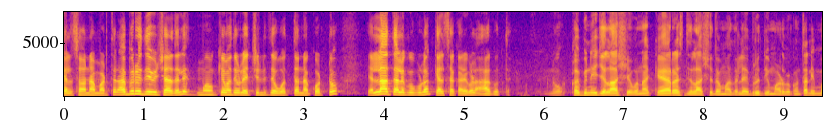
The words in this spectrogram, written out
ಕೆಲಸವನ್ನು ಮಾಡ್ತಾರೆ. ಅಭಿವೃದ್ಧಿ ವಿಚಾರದಲ್ಲಿ ಮುಖ್ಯಮಂತ್ರಿಗಳು ಹೆಚ್ಚಿನ ರೀತಿಯ ಒತ್ತನ್ನು ಕೊಟ್ಟು ಎಲ್ಲ ತಾಲೂಕುಗಳ ಕೆಲಸ ಕಾರ್ಯಗಳು ಆಗುತ್ತೆ. ಇನ್ನು ಕಬಿನಿ ಜಲಾಶಯವನ್ನು ಕೆ ಆರ್ ಎಸ್ ಜಲಾಶಯದ ಮಾದರಿ ಅಭಿವೃದ್ಧಿ ಮಾಡಬೇಕು ಅಂತ ನಿಮ್ಮ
